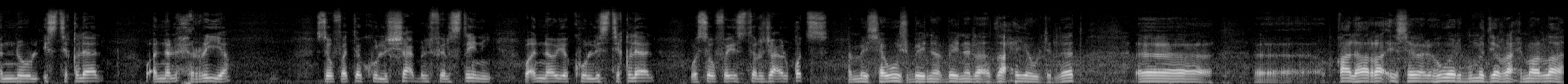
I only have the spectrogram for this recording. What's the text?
أن الاستقلال وأن الحرية سوف تكون للشعب الفلسطيني وأنه يكون الاستقلال وسوف يسترجع القدس. ما يساووش بين بين الضحية والجلاد. آه آه قالها الرئيس هو بومدين رحمه الله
